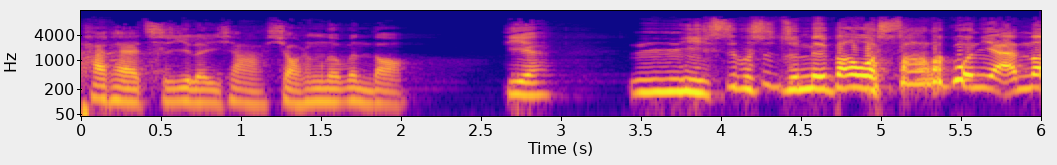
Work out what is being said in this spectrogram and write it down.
派派迟疑了一下，小声的问道：“爹，你是不是准备把我杀了过年呢？”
